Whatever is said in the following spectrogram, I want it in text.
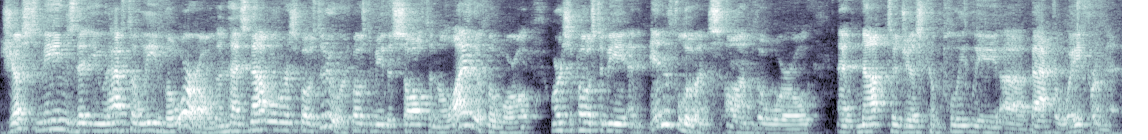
just means that you have to leave the world, and that's not what we're supposed to do. We're supposed to be the salt and the light of the world. We're supposed to be an influence on the world, and not to just completely uh, back away from it.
